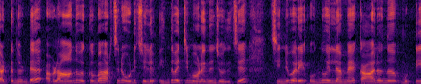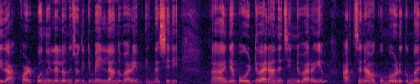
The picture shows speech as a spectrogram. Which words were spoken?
തട്ടുന്നുണ്ട്. അവൾ ആന്ന് വെക്കുമ്പോൾ അർച്ചന ഓടിച്ചെല്ലും. എന്ത് പറ്റി മോളെന്നും ചോദിച്ച്. ചിന്നു പറയും ഒന്നുമില്ല അമ്മേ കാലൊന്ന് മുട്ടിയതാ. കുഴപ്പമൊന്നും ഇല്ലല്ലോ എന്ന് ചോദിക്കുമ്പോൾ ഇല്ല എന്ന് പറയും. എന്നാൽ ശരി. ഞാൻ പോയിട്ട് വരാമെന്ന് ചിന്നു പറയും. അർച്ചന അവൾക്ക് ഉമ്മ കൊടുക്കുമ്പോൾ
